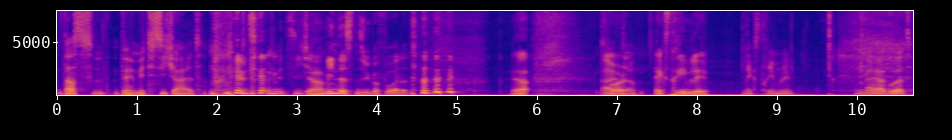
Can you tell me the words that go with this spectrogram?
Das mit Sicherheit. mit, mit Sicherheit. Ja. Mindestens überfordert. Ja. Alter. Extremely. Extremely. Naja, gut.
